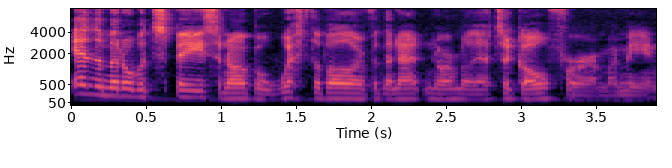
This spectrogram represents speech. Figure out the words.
in the middle with space, and Albo whiffed the ball over the net. Normally, that's a goal for him. I mean,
